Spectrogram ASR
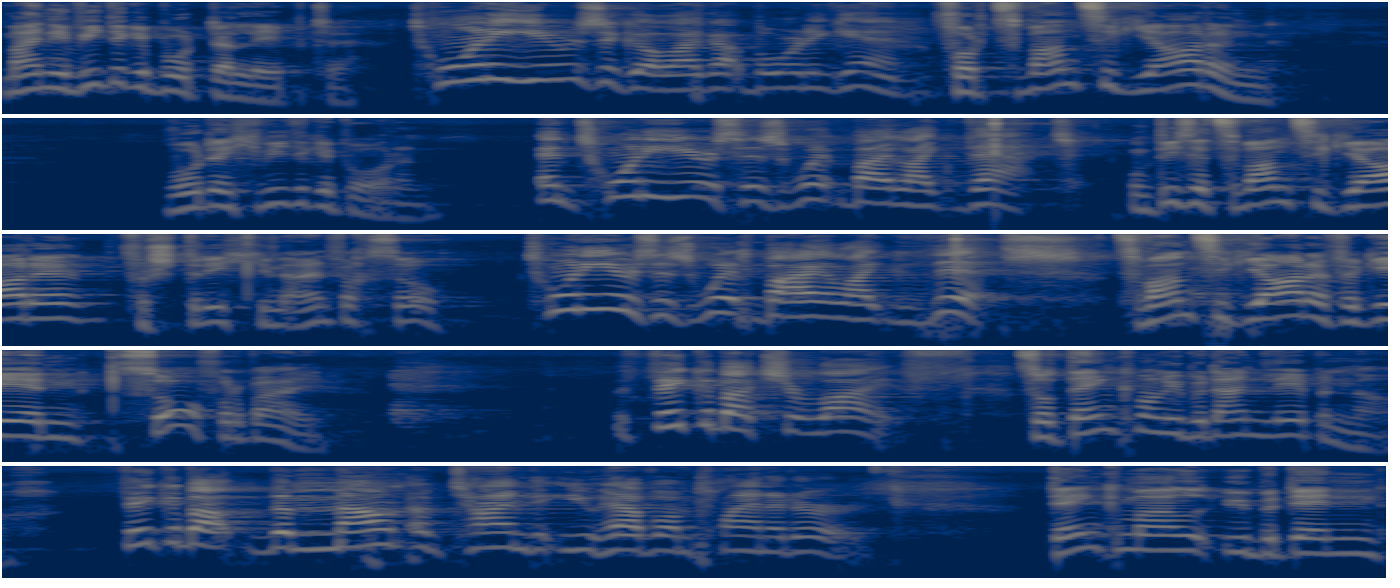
meine Wiedergeburt erlebte. 20 years ago, I got born again. Vor 20 Jahren wurde ich wiedergeboren. And 20 years has went by like that. Und diese 20 Jahre verstrichen einfach so. 20 years has went by like this. 20 Jahre vergehen so vorbei. Think about your life. So denk mal über dein Leben nach. Think about the amount of time that you have on planet Earth. Denk mal über, den,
